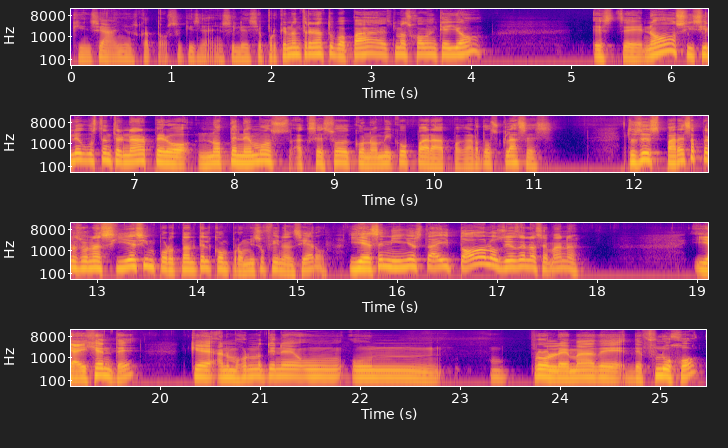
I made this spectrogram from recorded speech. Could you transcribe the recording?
15 años, 14, 15 años, y le decía, ¿por qué no entrena tu papá? Es más joven que yo. Este, no, sí, sí le gusta entrenar, pero no tenemos acceso económico para pagar dos clases. Entonces, para esa persona sí es importante el compromiso financiero. Y ese niño está ahí todos los días de la semana. Y hay gente que a lo mejor no tiene un, un- un problema de, de flujo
